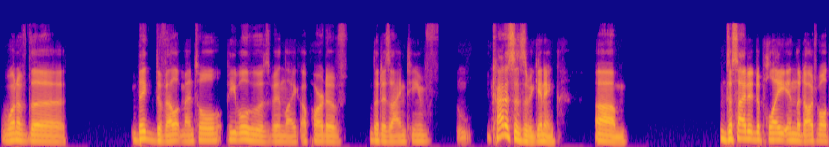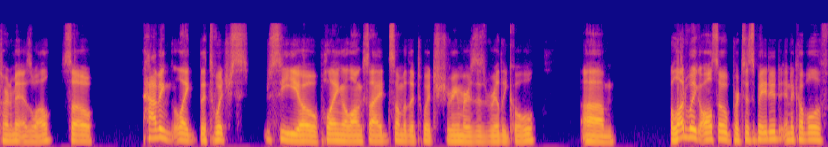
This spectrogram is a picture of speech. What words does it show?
one of the big developmental people who has been like a part of the design team kind of since the beginning. Um, decided to play in the dodgeball tournament as well. So having like the Twitch CEO playing alongside some of the Twitch streamers is really cool. Um, Ludwig also participated in a couple of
